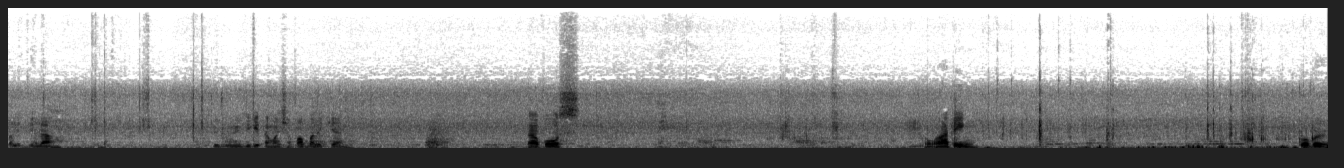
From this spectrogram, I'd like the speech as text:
balik nyo lang dumidikit naman siya pabalik yan. Tapos itong ating cover.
